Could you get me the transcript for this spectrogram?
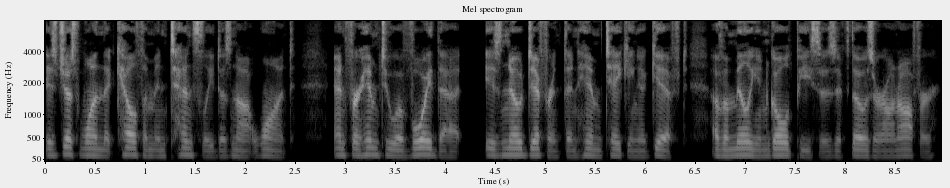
is just one that Keltham intensely does not want, and for him to avoid that is no different than him taking a gift of a million gold pieces if those are on offer.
